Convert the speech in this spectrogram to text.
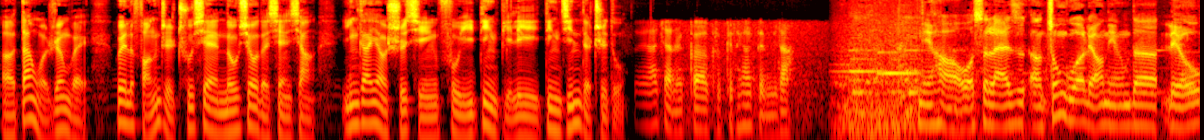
呃，但我认为，为了防止出现 no show 的现象，应该要实行付一定比例定金的制度。你好，我是来自呃中国辽宁的刘。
